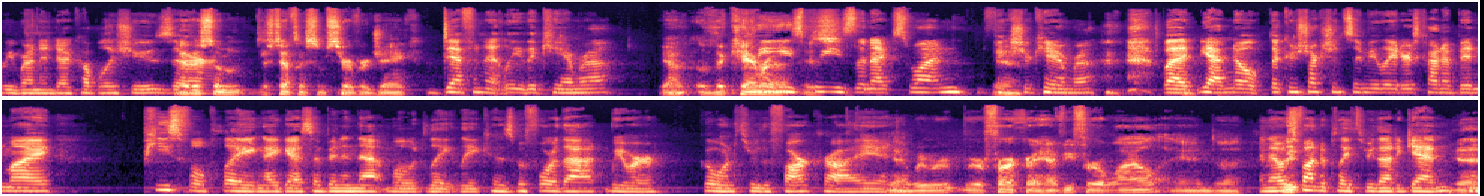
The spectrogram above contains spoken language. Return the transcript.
we run into a couple issues. Yeah, there's some. There's definitely some server jank. definitely the camera. Yeah, the camera. please, is, please, the next one. Fix Yeah. your camera. but yeah, no, the construction simulator's kind of been my peaceful playing, I guess. I've been in that mode lately because before that we were going through the Far Cry and Yeah, we were we were Far Cry heavy for a while, and uh, and that was we- fun to play through that again. Yeah.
